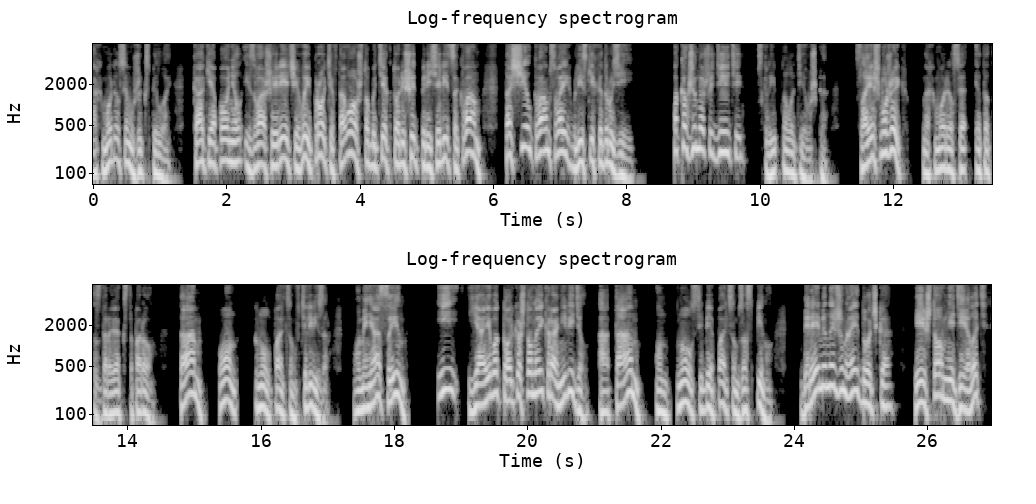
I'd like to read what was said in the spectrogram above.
Нахмурился мужик с пилой. «Как я понял из вашей речи, вы против того, чтобы те, кто решит переселиться к вам, тащил к вам своих близких и друзей». «А как же наши дети?» — всхлипнула девушка. «Слышь, мужик!» — нахмурился этот здоровяк с топором. «Там...» — он ткнул пальцем в телевизор. «У меня сын, и я его только что на экране видел. А там...» — он ткнул себе пальцем за спину. «Беременная жена и дочка. И что мне делать?»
